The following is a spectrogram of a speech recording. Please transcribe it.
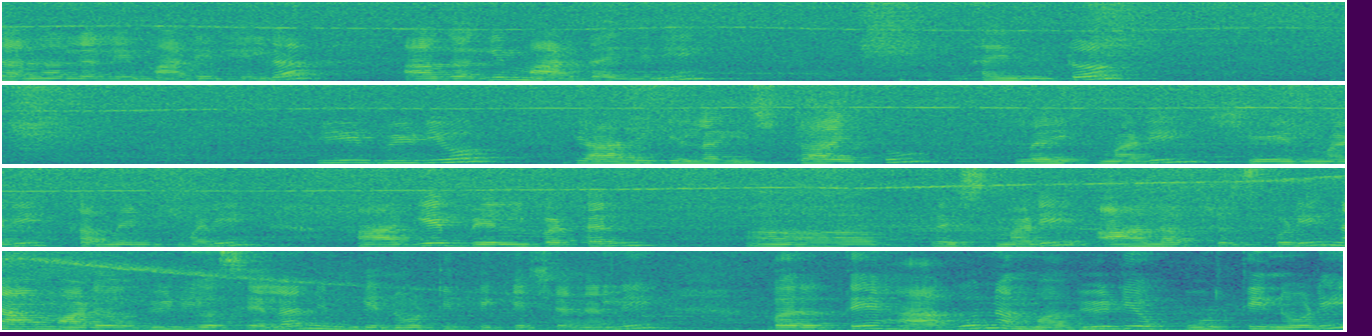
ಚಾನಲಲ್ಲಿ ಮಾಡಿರಲಿಲ್ಲ. ಹಾಗಾಗಿ ಮಾಡ್ತಾಯಿದ್ದೀನಿ ದಯವಿಟ್ಟು. ಈ ವಿಡಿಯೋ ಯಾರಿಗೆಲ್ಲ ಇಷ್ಟ ಆಯಿತು, ಲೈಕ್ ಮಾಡಿ, ಶೇರ್ ಮಾಡಿ, ಕಮೆಂಟ್ ಮಾಡಿ, ಹಾಗೆ ಬೆಲ್ ಬಟನ್ ಪ್ರೆಸ್ ಮಾಡಿ, ಆಲ್ ಆಪ್ಷನ್ಸ್ ಕೊಡಿ. ನಾವು ಮಾಡೋ ವೀಡಿಯೋಸ್ ಎಲ್ಲ ನಿಮಗೆ ನೋಟಿಫಿಕೇಷನಲ್ಲಿ ಬರುತ್ತೆ. ಹಾಗೂ ನಮ್ಮ ವಿಡಿಯೋ ಪೂರ್ತಿ ನೋಡಿ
